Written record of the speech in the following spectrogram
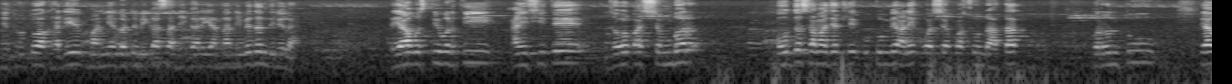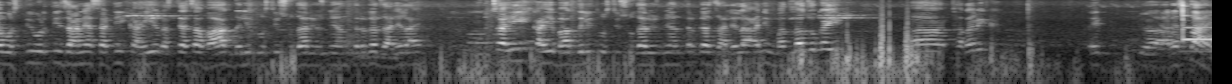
नेतृत्वाखाली मान्य गट विकास अधिकारी यांना निवेदन दिलेलं आहे. तर या वस्तीवरती ऐंशी ते जवळपास शंभर बौद्ध समाजातले कुटुंबे अनेक वर्षापासून राहतात. परंतु त्या वस्तीवरती जाण्यासाठी काही रस्त्याचा भाग दलित वस्ती सुधार योजनेअंतर्गत झालेला आहे. पुढचाही काही भाग दलित वस्ती सुधार योजनेअंतर्गत झालेला आणि मधला जो काही ठराविक एक रस्ता आहे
